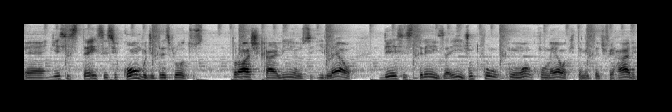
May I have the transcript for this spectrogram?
É, e esses três, esse combo de três pilotos, Prost, Carlinhos e Léo, desses três aí, junto com, com, com o Léo aqui também que tá de Ferrari,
